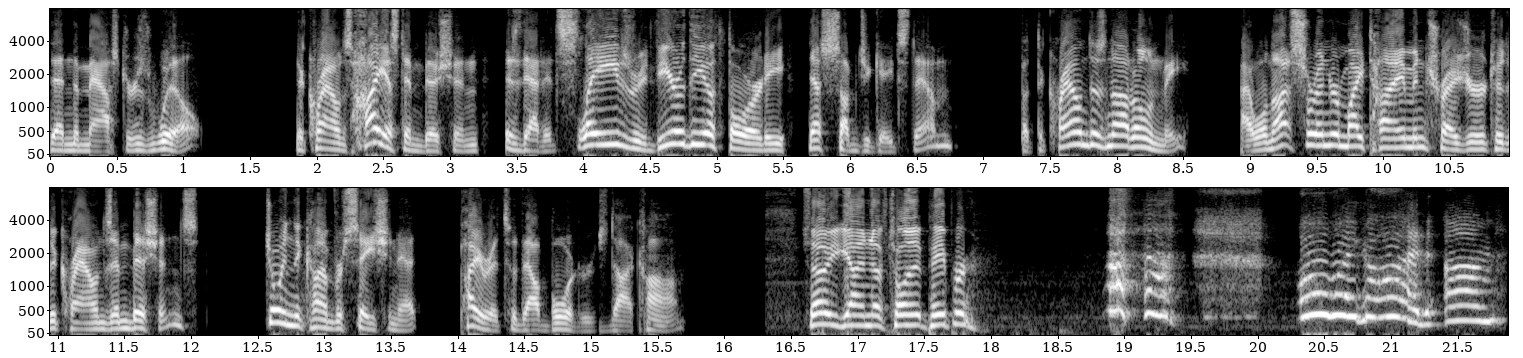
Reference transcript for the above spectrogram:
than the master's will. The crown's highest ambition is that its slaves revere the authority that subjugates them. But the crown does not own me. I will not surrender my time and treasure to the crown's ambitions. Join the conversation at pirateswithoutborders.com. So, you got enough toilet paper? oh my god. Um,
